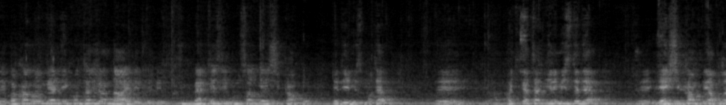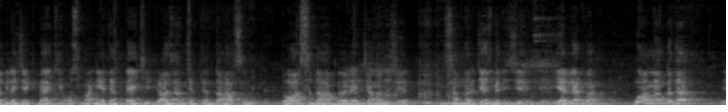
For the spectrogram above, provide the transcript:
e, bakanlığın verdiği kontenjan dahilinde bir çünkü merkezi ulusal gençlik kampı dediğimiz model. E, hakikaten ilimizde de e, gençlik kampı yapılabilecek belki Osmaniye'den belki Gaziantep'ten daha doğası daha böyle can alıcı, insanları cezbedici e, yerler var. Bu anlamda da e,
